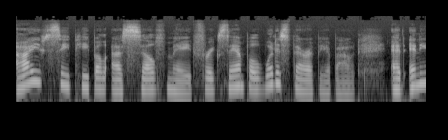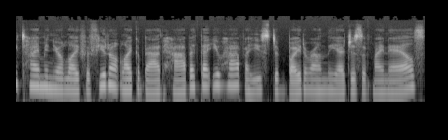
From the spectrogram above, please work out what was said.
I see people as self-made. For example, what is therapy about? At any time in your life if you don't like a bad habit that you have, I used to bite around the edges of my nails.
